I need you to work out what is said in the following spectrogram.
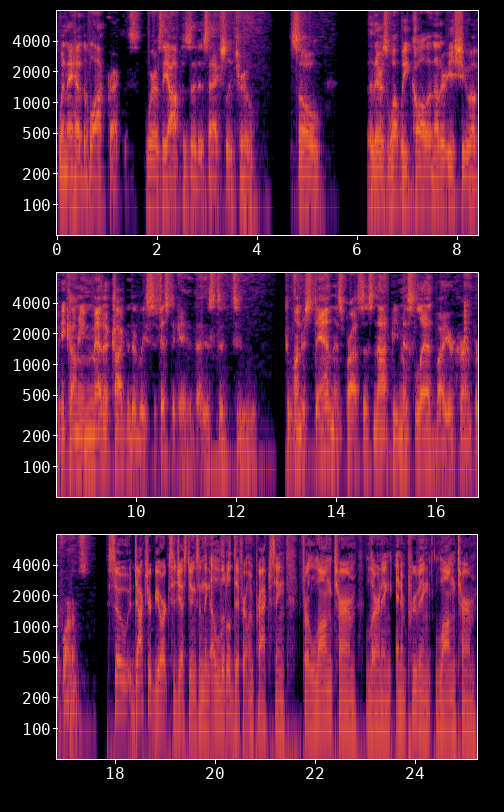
when they had the block practice, whereas the opposite is actually true. So there's what we call another issue of becoming metacognitively sophisticated. That is to, to, to understand this process, not be misled by your current performance. So, Dr. Bjork suggests doing something a little different when practicing for long term learning and improving long term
